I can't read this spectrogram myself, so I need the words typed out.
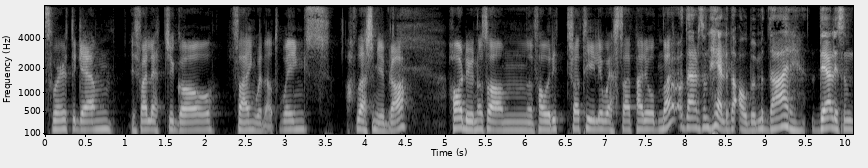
Swear It Again, If I Let You Go, Flying Without Wings. Altså, det er så mye bra. Har du noe sånn favoritt fra tidlig Westside-perioden der? Og det er sånn hele det albumet der, det er liksom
